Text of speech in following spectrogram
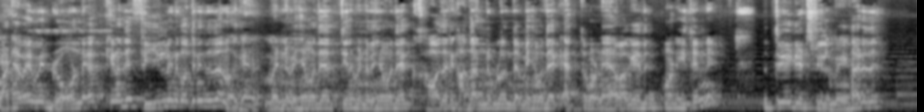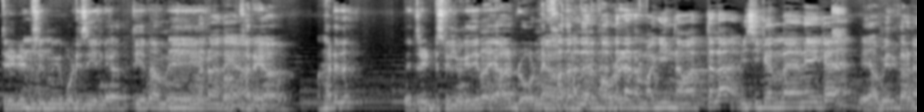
මටබයි මේ ඩ්‍රෝන එකක් කියනද ෆිල්ලන කොතින දන්න ගැ මෙන්න මෙහම දෙයක් තින මෙන්න මෙහම දෙයක් හදර හදන්න බලන් ද මෙහම දෙයක් ඇත්තම නෑවගේ දෙක්මට හිතන්නේ. 3ඩ ෆිල්ම් හරිද? 3ඩ ෆිල්ම් පොඩි සින්න එකක් තියෙන මේ හරයා හරිද ත්‍රිට ිල්ම තින යා ඩෝන හදන්න හදලට මගින් නවත්තලා විසි කරලා යන එක. අමිරිකාන්ට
